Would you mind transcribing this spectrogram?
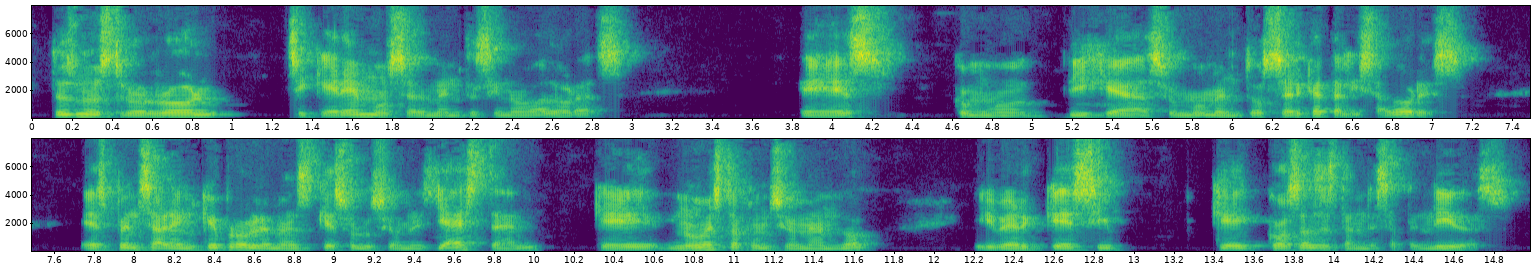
Entonces nuestro rol, si queremos ser mentes innovadoras, es, como dije hace un momento, ser catalizadores. Es pensar en qué problemas, qué soluciones ya están, que no está funcionando y ver qué, qué cosas están desatendidas.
